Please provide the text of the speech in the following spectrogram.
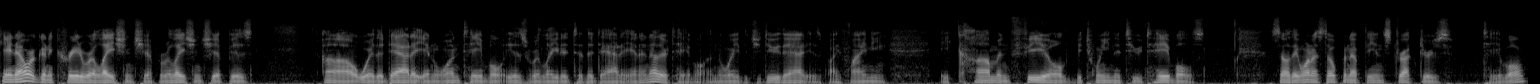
Okay, now we're going to create a relationship. A relationship is uh, where the data in one table is related to the data in another table. And the way that you do that is by finding a common field between the two tables. So they want us to open up the instructors table.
